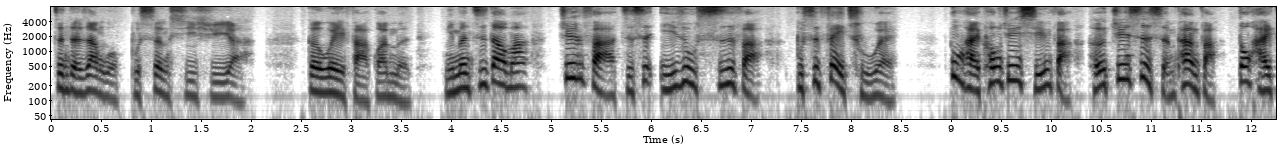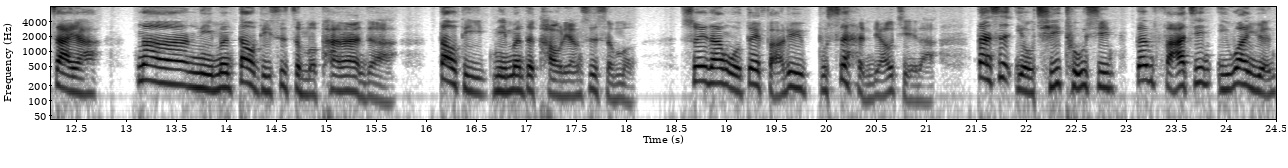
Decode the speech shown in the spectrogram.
真的让我不胜唏嘘呀！各位法官们，你们知道吗？军法只是移入司法，不是废除。诶，陆海空军刑法和军事审判法都还在呀。那你们到底是怎么判案的啊？到底你们的考量是什么？虽然我对法律不是很了解啦，但是有期徒刑跟罚金一万元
